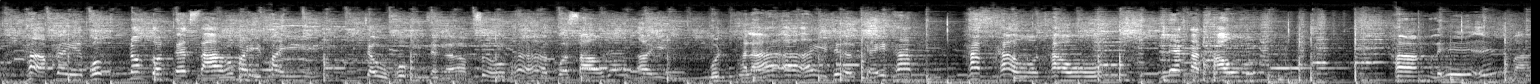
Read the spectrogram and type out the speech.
บหากได้พบน้องตอนแต่สาวไม่ไป เจ้าคงจะงามโซภากว่าสาวได้บุญพลายเธอใจคักฮักเข้าเท่าและกะเท่าทางเลหมา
